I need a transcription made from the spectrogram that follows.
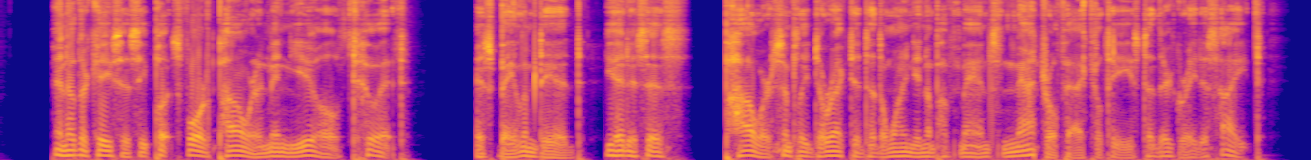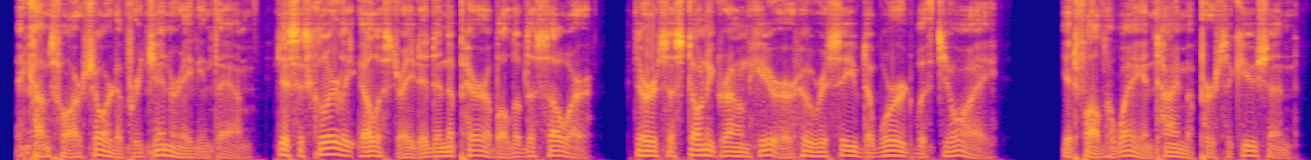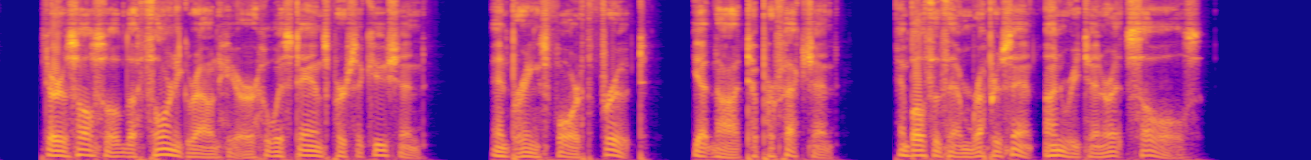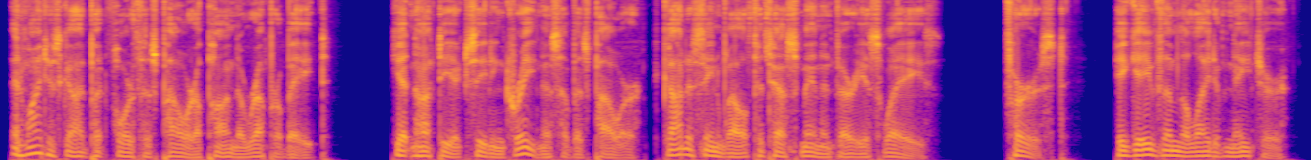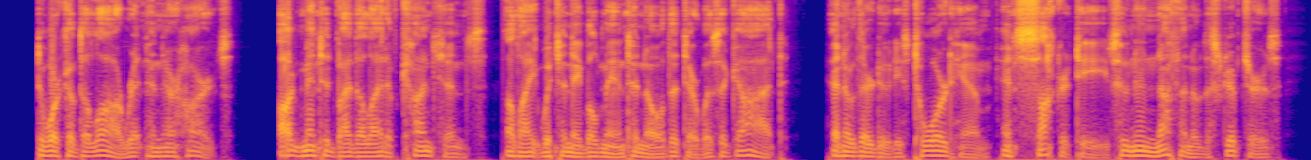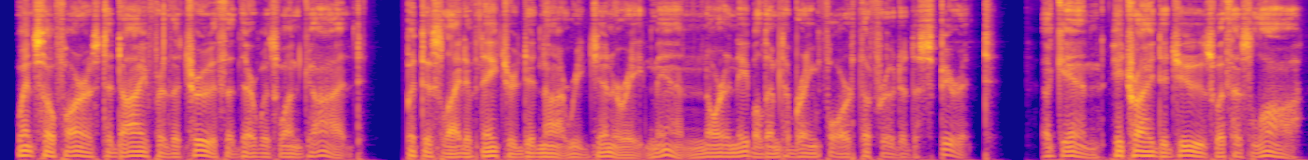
In other cases he puts forth power and men yield to it, as Balaam did. Yet is this power simply directed to the winding up of man's natural faculties to their greatest height, and comes far short of regenerating them. This is clearly illustrated in the parable of the sower. There is a stony ground hearer who received a word with joy, yet falls away in time of persecution. There is also the thorny ground here, who withstands persecution and brings forth fruit, yet not to perfection and both of them represent unregenerate souls. And why does God put forth his power upon the reprobate, yet not the exceeding greatness of his power? God has seen well to test men in various ways. First, he gave them the light of nature, the work of the law written in their hearts, augmented by the light of conscience, a light which enabled men to know that there was a God and of their duties toward him. And Socrates, who knew nothing of the Scriptures, went so far as to die for the truth that there was one God. But this light of nature did not regenerate men, nor enable them to bring forth the fruit of the Spirit. Again, he tried the Jews with his law.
